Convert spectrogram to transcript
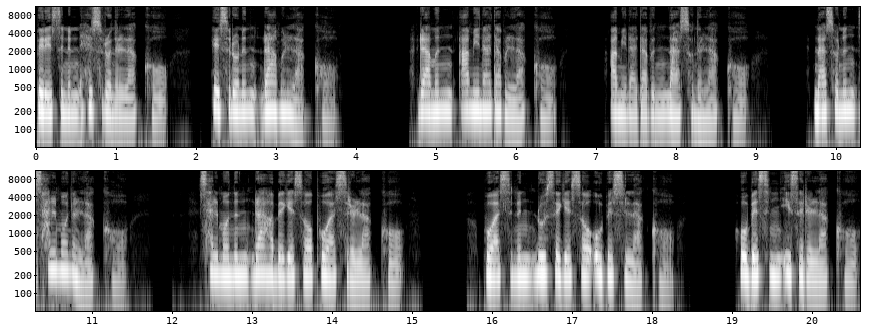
베레스는 헤스론을 낳고 헤스론은 람을 낳고 람은 아미나답을 낳고 아미나답은 나손을 낳고 나손은 살몬을 낳고 살몬은 라합에게서 보아스를 낳고 보아스는 루색에서 오벳을 낳고 오벳은 이세를 낳고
